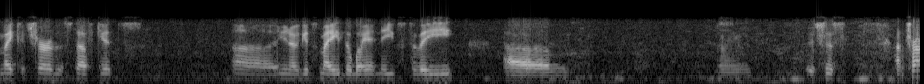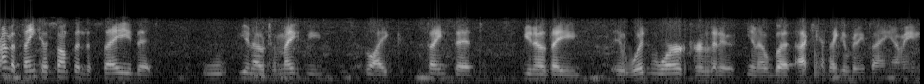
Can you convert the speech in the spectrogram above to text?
making sure that stuff gets uh, you know gets made the way it needs to be. Um, um, it's just I'm trying to think of something to say that you know to make me like think that you know they it wouldn't work or that it you know but I can't think of anything. I mean,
